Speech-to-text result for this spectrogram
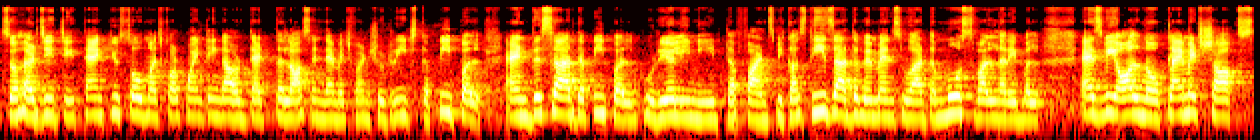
So Harjit thank you so much for pointing out that the loss and damage fund should reach the people. And these are the people who really need the funds because these are the women who are the most vulnerable. As we all know, climate shocks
